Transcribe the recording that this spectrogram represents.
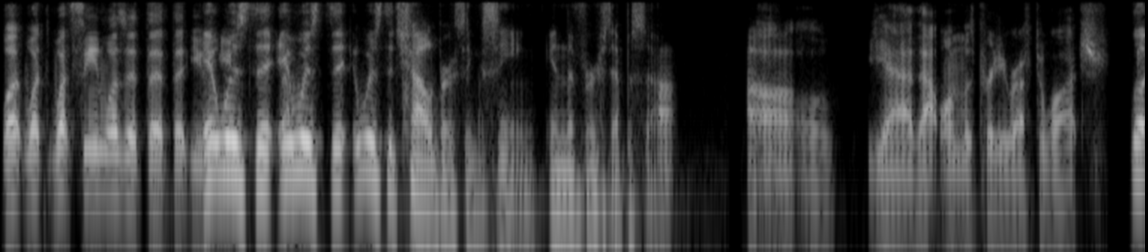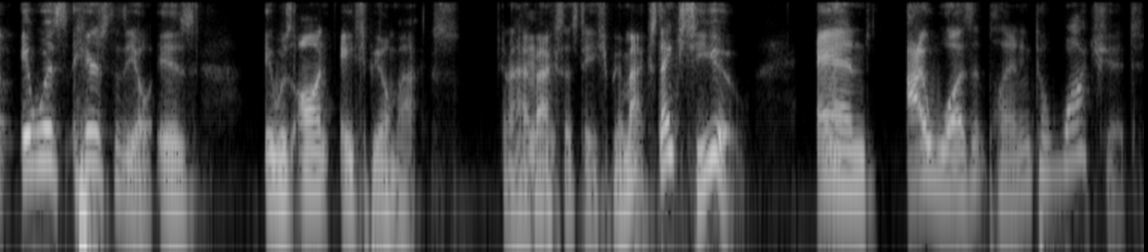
What what what scene was it that that you It you- was the. It was the. It was the childbirthing scene in the first episode. Oh, yeah, that one was pretty rough to watch. Look, it was. Here's the deal: is it was on HBO Max, and I have Mhm. access to HBO Max thanks to you. And I wasn't planning to watch it,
